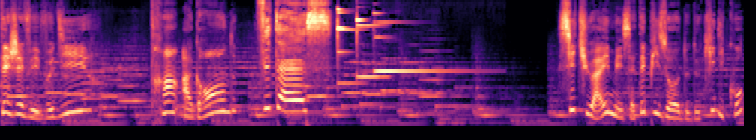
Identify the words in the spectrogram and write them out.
TGV veut dire train à grande Vitesse Si tu as aimé cet épisode de Kidiko,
